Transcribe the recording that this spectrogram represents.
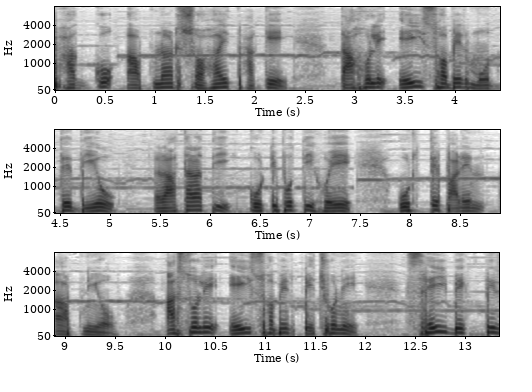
ভাগ্য আপনার সহায় থাকে, তাহলে এই সবের মধ্যে দিয়েও রাতারাতি কোটিপতি হয়ে উঠতে পারেন আপনিও। আসলে এই সবের পেছনে সেই ব্যক্তির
